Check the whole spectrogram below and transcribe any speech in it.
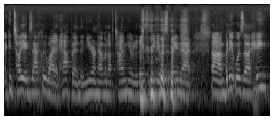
I can tell you exactly why it happened, and you don't have enough time here today for me to explain that. Um, but it was a hey,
